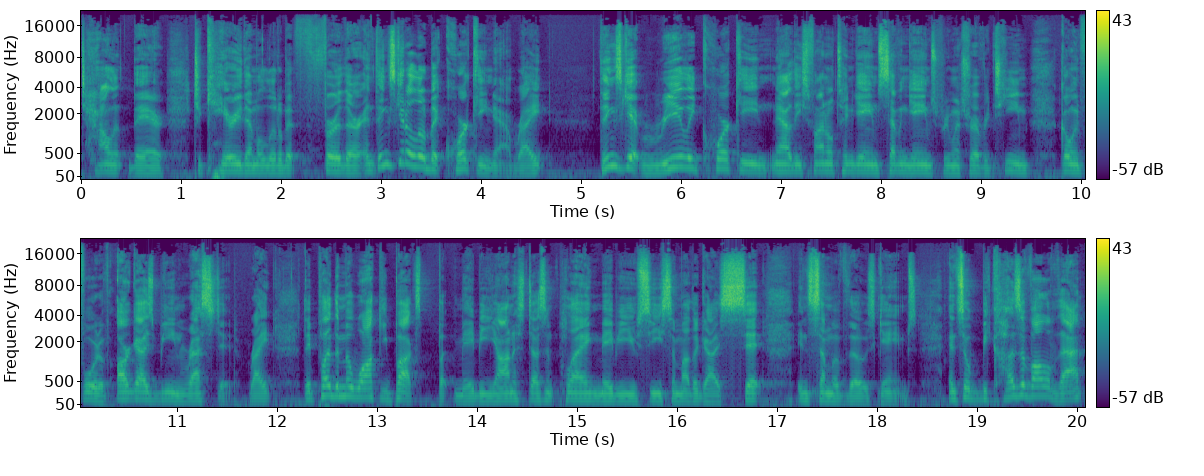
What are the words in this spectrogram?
talent there to carry them a little bit further. And things get a little bit quirky now, right? Things get really quirky now, these final 10 games, seven games pretty much for every team going forward, of our guys being rested, right? They played the Milwaukee Bucks, but maybe Giannis doesn't play. Maybe you see some other guys sit in some of those games. And so, because of all of that,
